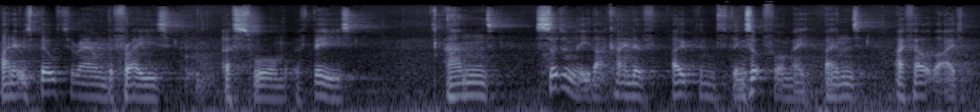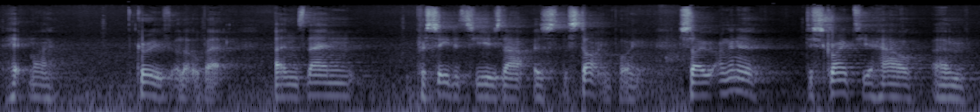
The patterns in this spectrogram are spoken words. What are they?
and it was built around the phrase "a swarm of bees," and suddenly that kind of opened things up for me, and I felt that I'd hit my groove a little bit, and then proceeded to use that as the starting point. So I'm going to describe to you how um,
